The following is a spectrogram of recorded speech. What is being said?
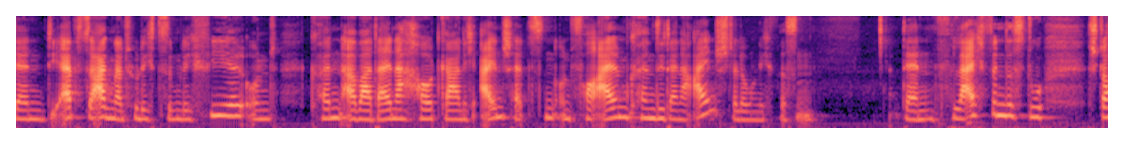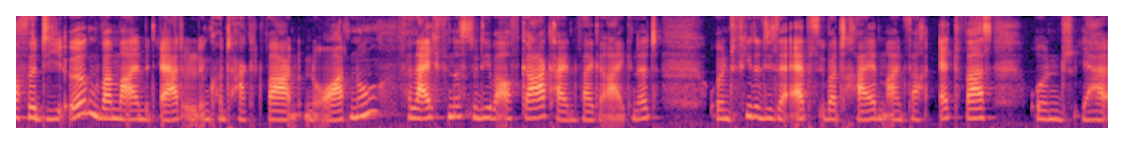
Denn die Apps sagen natürlich ziemlich viel und können aber deine Haut gar nicht einschätzen und vor allem können sie deine Einstellung nicht wissen. Denn vielleicht findest du Stoffe, die irgendwann mal mit Erdöl in Kontakt waren, in Ordnung. Vielleicht findest du die aber auf gar keinen Fall geeignet. Und viele dieser Apps übertreiben einfach etwas und ja,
